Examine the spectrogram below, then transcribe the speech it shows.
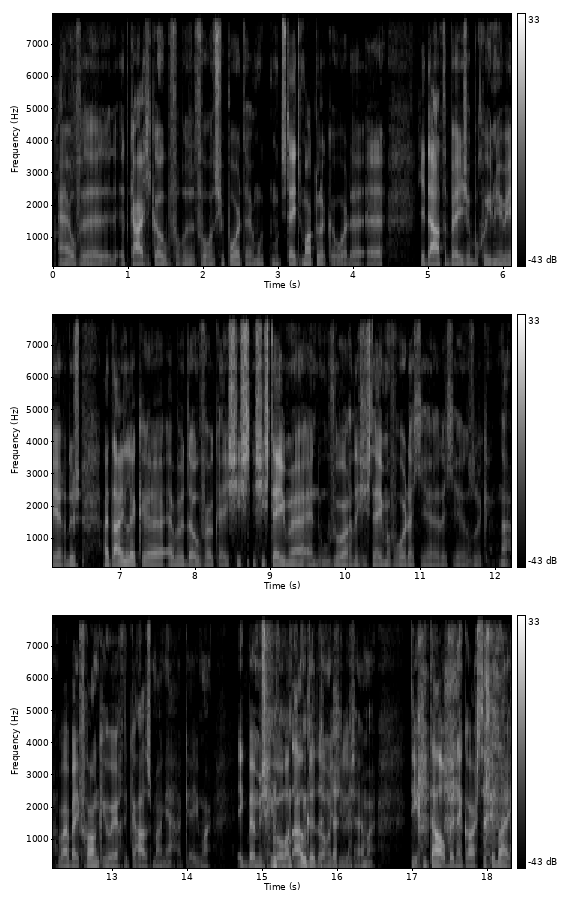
Hè, of eh, het kaartje kopen voor een, voor een supporter moet, moet steeds makkelijker worden. Je database op een goede manier weer. Dus uiteindelijk eh, hebben we het over oké, sys- systemen en hoe zorgen de systemen voor dat je, dat je. Nou, waarbij Frank heel erg de kaas maakt. Ja, oké, maar ik ben misschien wel wat ouder dan wat jullie zijn, maar digitaal ben ik hartstikke bij.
